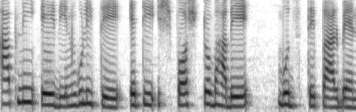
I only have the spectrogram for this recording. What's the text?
আপনি এই দিনগুলিতে এটি স্পষ্টভাবে বুঝতে পারবেন।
